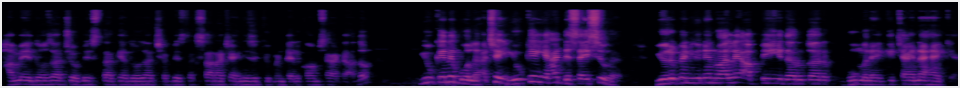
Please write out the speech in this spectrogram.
हमें 2024 तक या 2026 तक सारा चाइनीज़ इक्विपमेंट टेलीकॉम से हटा दो। यूके ने बोला अच्छा यूके यहाँ डिसाइसिव है। यूरोपियन यूनियन वाले अब भी इधर उधर घूम रहे हैं कि चाइना है क्या?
